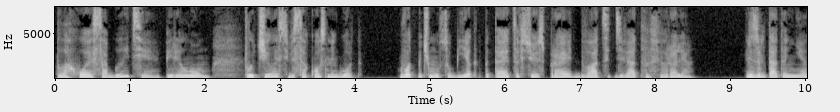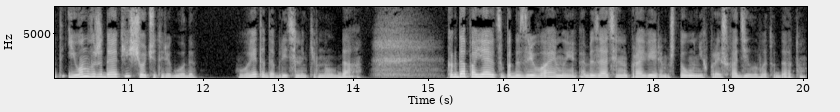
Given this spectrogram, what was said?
Плохое событие, перелом, случилось в високосный год. Вот почему субъект пытается все исправить 29 февраля. Результата нет, и он выжидает еще четыре года — Уэйт одобрительно кивнул «да». Когда появятся подозреваемые, обязательно проверим, что у них происходило в эту дату.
